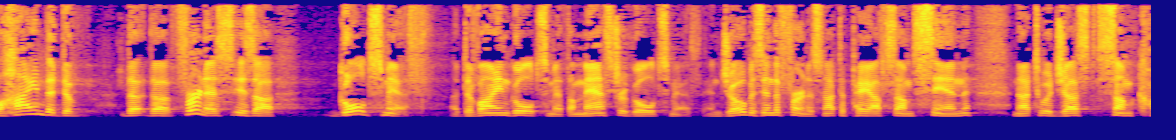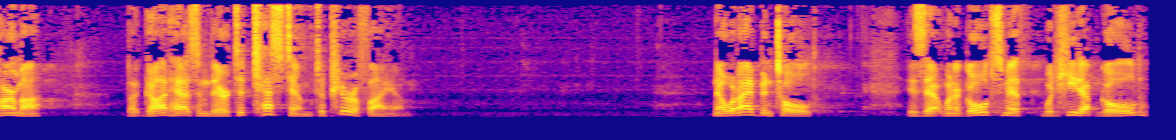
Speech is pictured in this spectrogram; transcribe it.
Behind the, the, the furnace is a goldsmith a divine goldsmith, a master goldsmith. And Job is in the furnace not to pay off some sin, not to adjust some karma, but God has him there to test him, to purify him. Now, what I've been told is that when a goldsmith would heat up gold,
